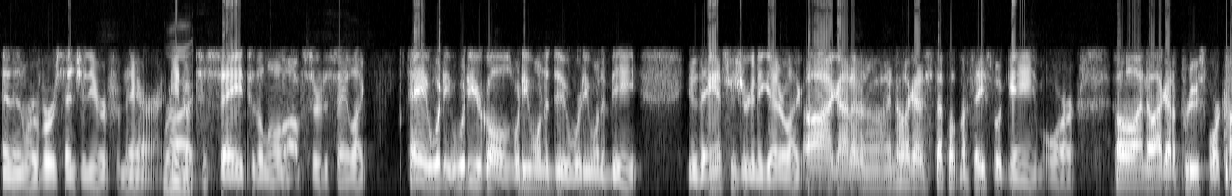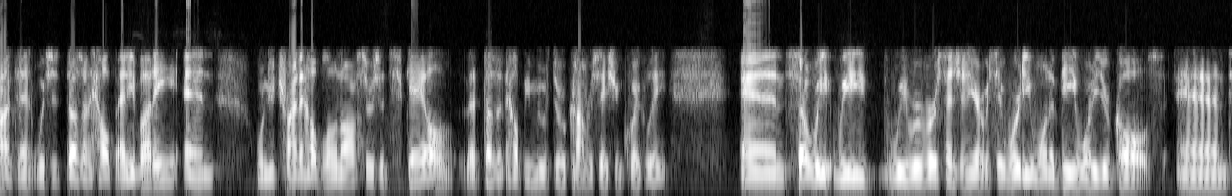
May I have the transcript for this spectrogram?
And then reverse engineer it from there. You know, to say to the loan officer to say, like, hey, what, do you, what are your goals? What do you want to do? Where do you want to be? You know, the answers you're going to get are like, oh, I got to, I know I got to step up my Facebook game, or, oh, I know I got to produce more content, which doesn't help anybody. And when you're trying to help loan officers at scale, that doesn't help you move through a conversation quickly. And so we we we reverse engineer. We say, where do you want to be? What are your goals? And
